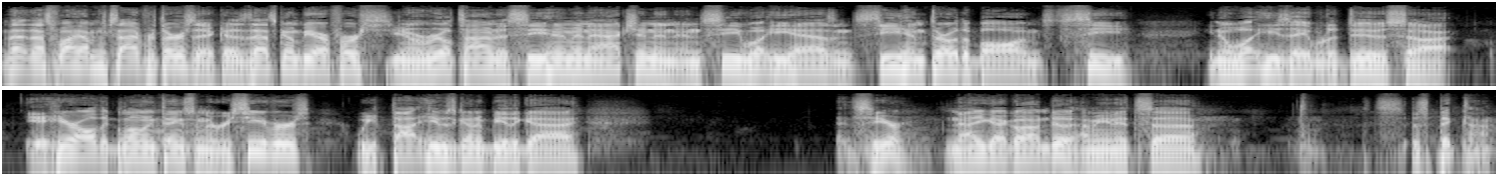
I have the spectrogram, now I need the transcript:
That, that's why I'm excited for Thursday because that's going to be our first, you know, real time to see him in action and, and see what he has and see him throw the ball and see, you know, what he's able to do. So uh, you hear all the glowing things from the receivers. We thought he was going to be the guy. It's here now. You got to go out and do it. I mean, it's uh, it's it's big time,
